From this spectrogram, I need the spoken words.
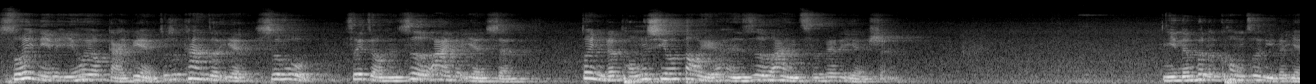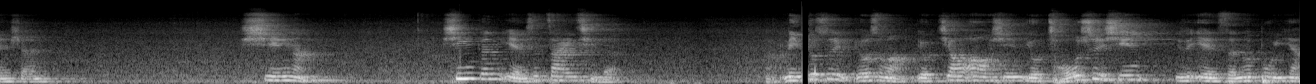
所以你们以后要改变，就是看着眼师傅是一种很热爱的眼神，对你的同修道也很热爱、很慈悲的眼神。你能不能控制你的眼神？心呐，心跟眼是在一起的。你就是有什么有骄傲心、有仇视心，你的眼神会不一样，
